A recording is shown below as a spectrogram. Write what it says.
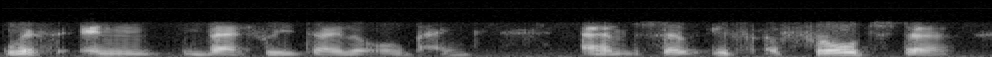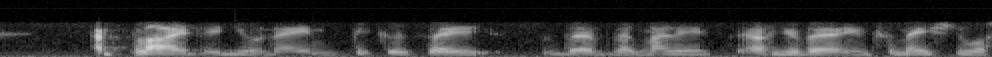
within that retailer or bank. Um, so if a fraudster applied in your name because they the, the money uh, the information was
